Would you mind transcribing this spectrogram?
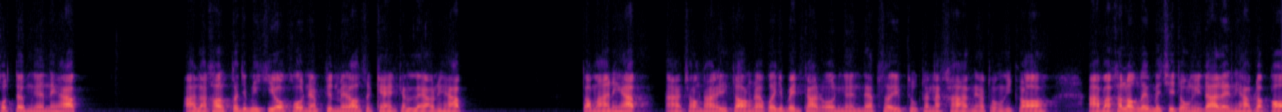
กดเติมเงินนะครับ อ่าแล้วเขาก็จะมี QR code นะครับขึ้นมาเราสแกนกันแล้วนะครับ ต่อมานะครับ อ่าช่องทางที่สองนะครับก็จะเป็นการโอนเงินแนบสลิปทุกธนาคารนะครับตรงนี้ก็อ่ามาเข้าล็อกเลขบัญชีตรงนี้ได้เลยนะครับ แล้วก็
